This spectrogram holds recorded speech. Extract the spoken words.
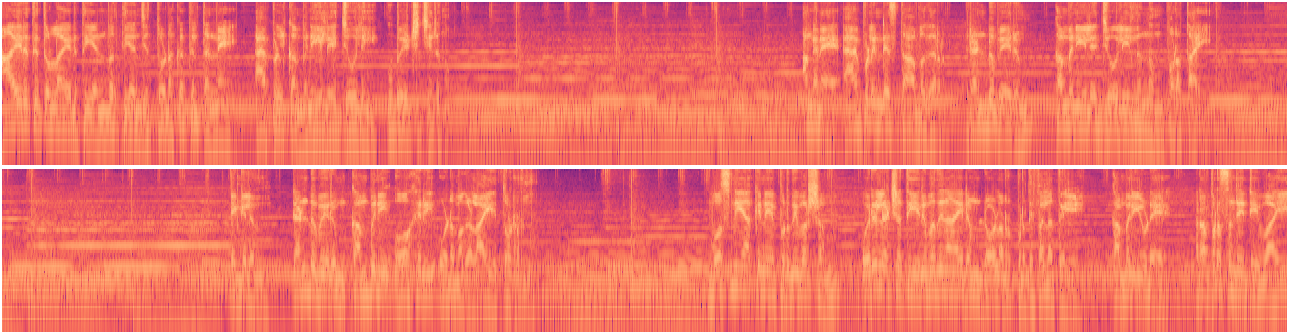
ആയിരത്തി തൊള്ളായിരത്തി എൺപത്തിയഞ്ച് തുടക്കത്തിൽ തന്നെ ആപ്പിൾ കമ്പനിയിലെ ജോലി ഉപേക്ഷിച്ചിരുന്നു. അങ്ങനെ ആപ്പിളിന്റെ സ്ഥാപകർ രണ്ടുപേരും കമ്പനിയിലെ ജോലിയിൽ നിന്നും പുറത്തായി. എങ്കിലും രണ്ടുപേരും കമ്പനി ഓഹരി ഉടമകളായി തുടർന്നു. ബോസ്നിയാക്കിനെ പ്രതിവർഷം ഒരു ലക്ഷത്തി ഇരുപതിനായിരം ഡോളർ പ്രതിഫലത്തിൽ കമ്പനിയുടെ റെപ്രസെന്റേറ്റീവായി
